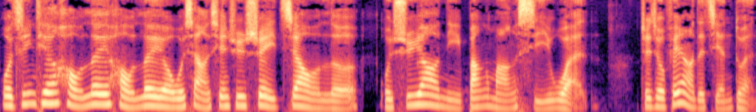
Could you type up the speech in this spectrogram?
我今天好累好累哦，我想先去睡觉了，我需要你帮忙洗碗，这就非常的简短。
